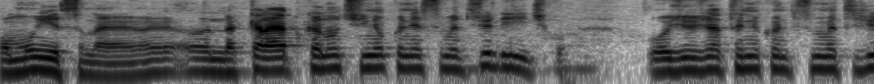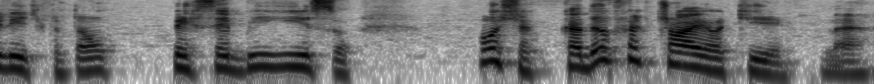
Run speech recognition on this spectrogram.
como isso, né? Naquela época eu não tinha conhecimento jurídico. Hoje eu já tenho conhecimento jurídico, então percebi isso. Poxa, cadê o Fair Trial aqui, né?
